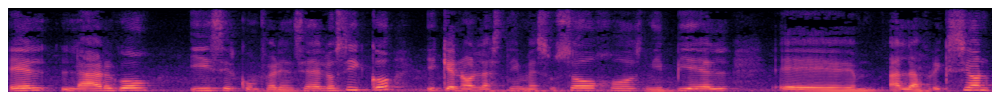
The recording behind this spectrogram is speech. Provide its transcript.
el largo y circunferencia del hocico y que no lastime sus ojos ni piel eh, a la fricción.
